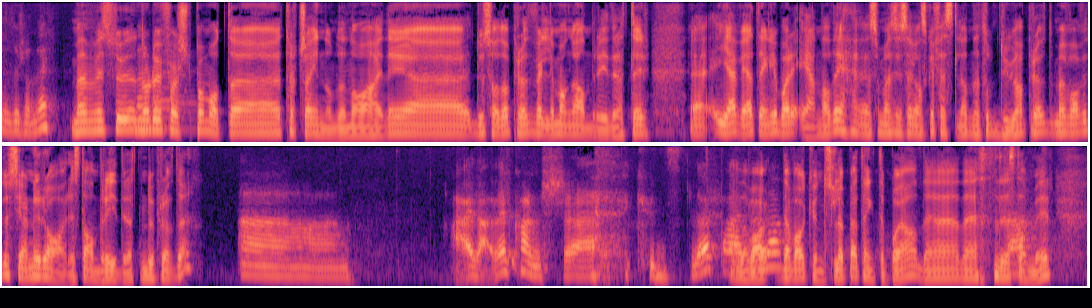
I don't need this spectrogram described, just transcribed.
hvis du skjønner. Men hvis du, når du først på en måte toucha innom det nå, Heidi. eh, Du sa du har prøvd veldig mange andre idretter. Eh, Jeg vet egentlig bare én av de, eh, som jeg syns er ganske festlig at nettopp du har prøvd. Men hva vil du si er den rareste andre idretten du prøvde? Uh... nei, det er vel kanskje kunstløp. Ja, det, var, det var kunstløp jeg tenkte på, ja. Det, det, det stemmer. Eh,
